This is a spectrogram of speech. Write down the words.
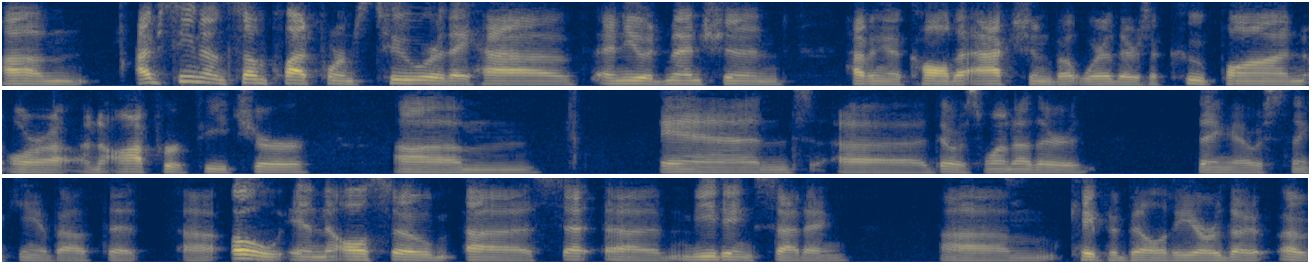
um, I've seen on some platforms too where they have, and you had mentioned having a call to action, but where there's a coupon or a, an offer feature. Um, and uh, there was one other thing I was thinking about that. Uh, oh, and also uh, set uh, meeting setting um, capability or the uh,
